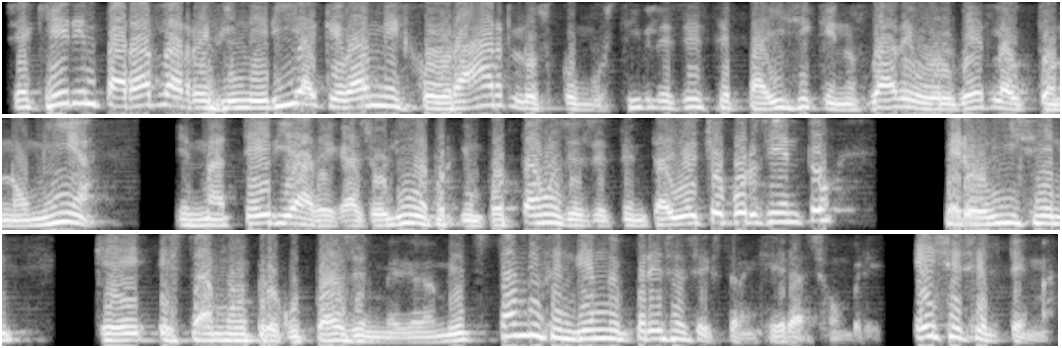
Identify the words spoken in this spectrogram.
O sea, quieren parar la refinería que va a mejorar los combustibles de este país y que nos va a devolver la autonomía en materia de gasolina, porque importamos el 78%, pero dicen que están muy preocupados del medio ambiente. Están defendiendo empresas extranjeras, hombre. Ese es el tema.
